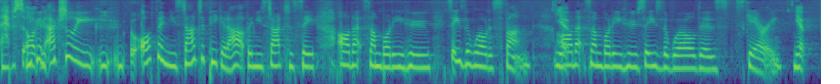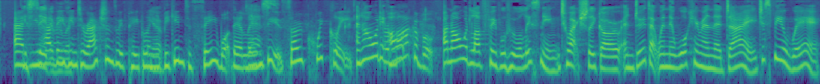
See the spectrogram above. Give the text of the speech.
Absolutely. You oh, can actually, often you start to pick it up and you start to see, oh, that's somebody who sees the world as fun. Yep. Oh, that's somebody who sees the world as scary. Yep. And You you, have these interactions with people and you begin to see what their lens Yes. is so quickly. And I would Remarkable. I would- and I would love people who are listening to actually go and do that when they're walking around their day. Just be aware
